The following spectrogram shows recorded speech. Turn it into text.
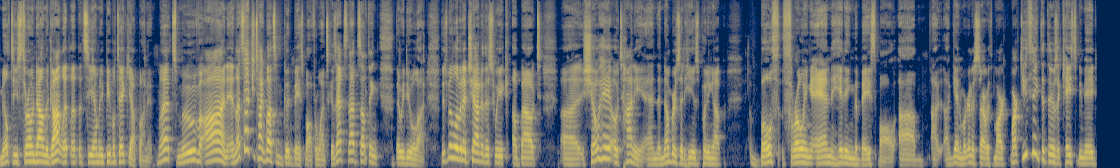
Milty's thrown down the gauntlet. Let, us see how many people take you up on it. Let's move on. And let's actually talk about some good baseball for once, because that's not something that we do a lot. There's been a little bit of chatter this week about uh, Shohei Ohtani and the numbers that he is putting up both throwing and hitting the baseball. Um, again, we're going to start with Mark. Mark, do you think that there's a case to be made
